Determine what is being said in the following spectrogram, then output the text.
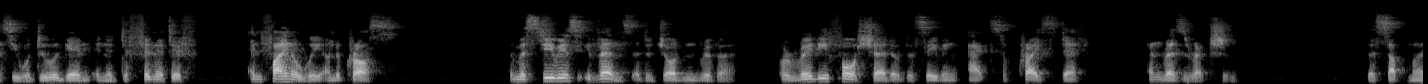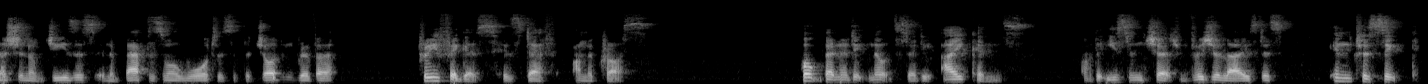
as he will do again in a definitive and final way on the cross. The mysterious events at the Jordan River already foreshadowed the saving acts of Christ's death and resurrection. The submersion of Jesus in the baptismal waters of the Jordan River prefigures his death on the cross. Pope Benedict notes that the icons of the Eastern Church visualize this intrinsic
